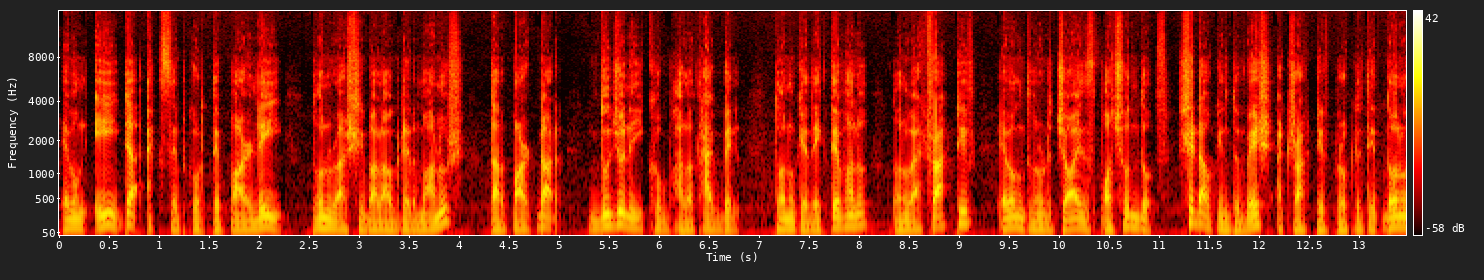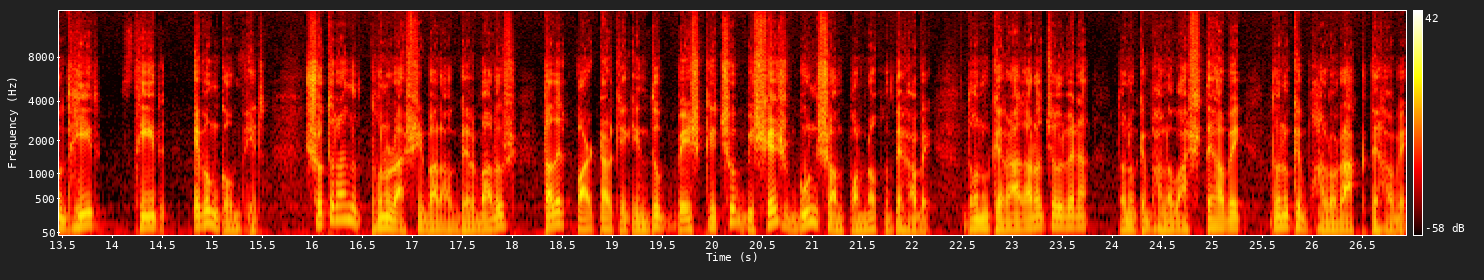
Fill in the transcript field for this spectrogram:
এবং এইটা অ্যাকসেপ্ট করতে পারলেই ধনুরাশি বা লগ্নের মানুষ, তার পার্টনার দুজনেই খুব ভালো থাকবেন। ধনুকে দেখতে ভালো, ধনু অ্যাট্রাকটিভ এবং ধনুর চয়েস পছন্দ, সেটাও কিন্তু বেশ অ্যাট্রাকটিভ প্রকৃতির। ধনু ধীর, স্থির এবং গম্ভীর। সুতরাং ধনুরাশি বা লগ্নের মানুষ তাদের পার্টনারকে কিন্তু বেশ কিছু বিশেষ গুণ সম্পন্ন হতে হবে। ধনুকে রাগানো চলবে না, ধনুকে ভালোবাসতে হবে, ধনুকে ভালো রাখতে হবে।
